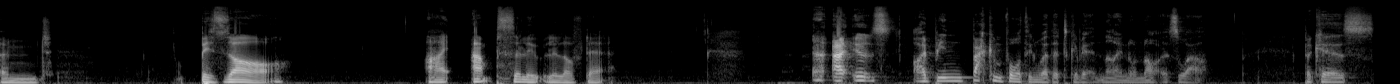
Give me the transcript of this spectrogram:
and bizarre. I absolutely loved it. I, it was. I've been back and forth in whether to give it a nine or not as well, because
